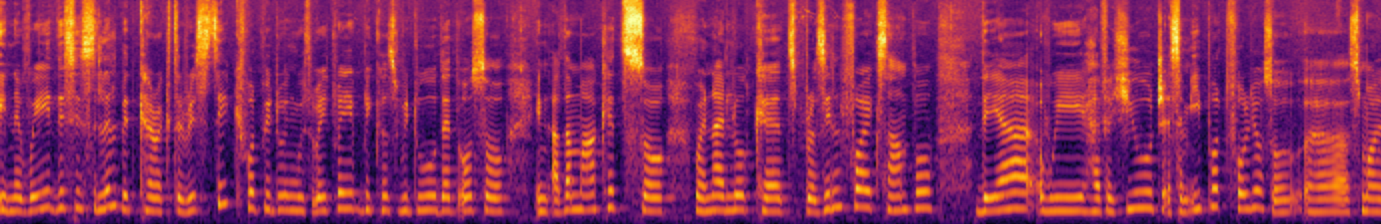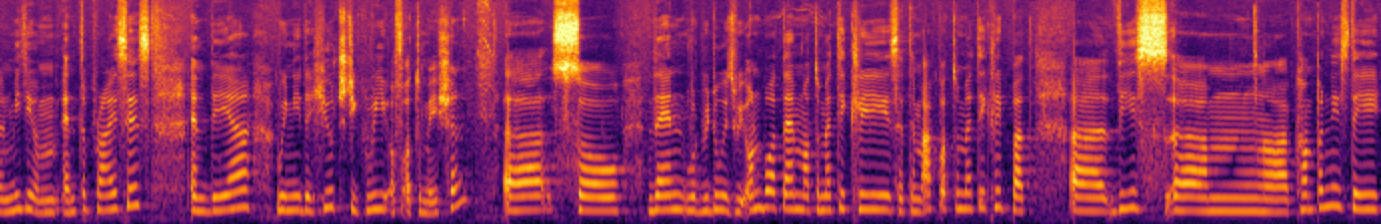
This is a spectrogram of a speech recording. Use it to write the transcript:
in a way, this is a little bit characteristic what we're doing with RatePay because we do that also in other markets. So when I look at Brazil, for example, there we have a huge SME portfolio, so uh, small and medium enterprises, and there we need a huge degree of automation. Uh, so then what we do is we onboard them automatically, set them up automatically, but uh, these um, uh, companies they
